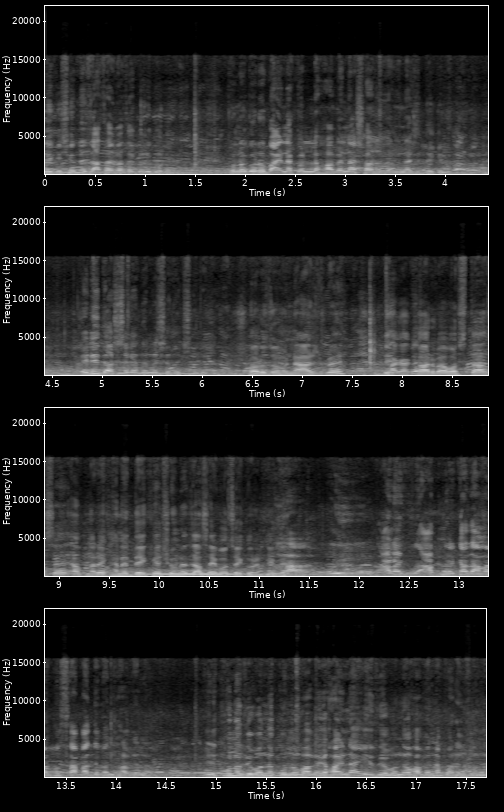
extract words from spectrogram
দেখি শুনে বাছাই করে করে নেবে। কোনো বায়না করলে হবে না সরজমিনে আসি দেখে নিতে এটি দর্শকের জন্য সুযোগ সুবিধা। সরজমিনে আসবে থাকা খাওয়ার ব্যবস্থা আছে আপনারা এখানে দেখে শুনে যাচাই বাছাই করে নেবেন। হ্যাঁ ওই আরেক আপনার কাজ আমার উপর চাপা দেবেন হবে না। এই কোনো জীবনে কোনোভাবেই হয় না এই জীবনেও হবে না পরের জীবনে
